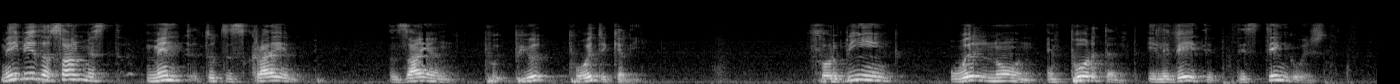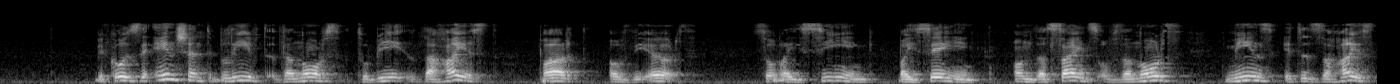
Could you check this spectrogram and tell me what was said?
Maybe the psalmist meant to describe Zion poetically for being well known, important, elevated, distinguished, because the ancient believed the north to be the highest part of the earth. So by seeing, by saying on the sides of the north means it is the highest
